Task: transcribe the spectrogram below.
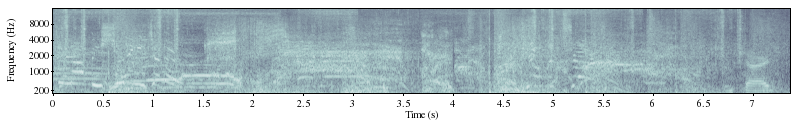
Do not be shooting each other! In charge.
